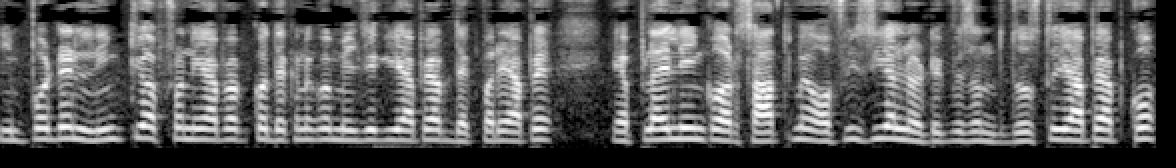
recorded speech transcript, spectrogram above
इंपॉर्टेंट लिंक की ऑप्शन यहाँ पे आपको देखने को मिल जाएगी यहाँ पे आप देख पा रहे यहाँ पे अप्लाई लिंक और साथ में ऑफिशियल नोटिफिकेशन दोस्तों यहाँ पे आपको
